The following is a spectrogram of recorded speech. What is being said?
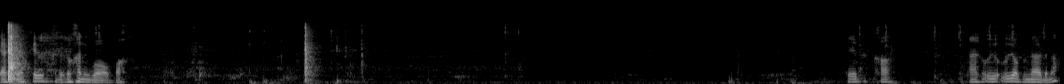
야, 케이크 내려가는 거 봐봐. 케이블카. 아, 올려, 올려 보내야 되나?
